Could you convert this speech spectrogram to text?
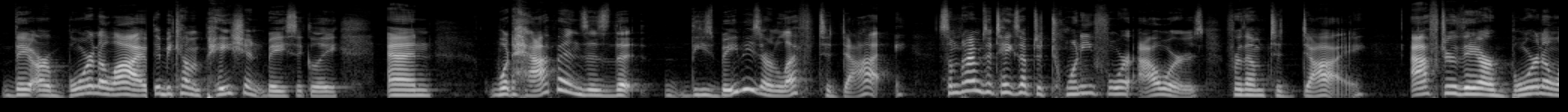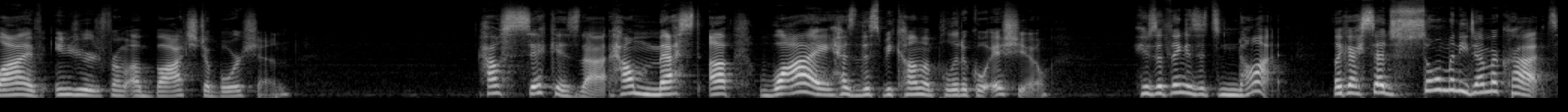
they are born alive, they become a patient basically, and what happens is that these babies are left to die. Sometimes it takes up to 24 hours for them to die after they are born alive injured from a botched abortion. How sick is that? How messed up? Why has this become a political issue? Here's the thing is it's not. Like I said, so many Democrats,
